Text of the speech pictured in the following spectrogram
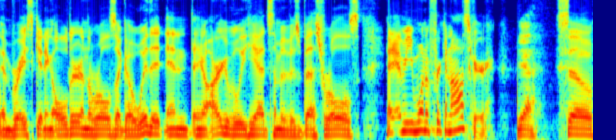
embrace getting older and the roles that go with it. And you know, arguably, he had some of his best roles, and I mean, he won a freaking Oscar. yeah. So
